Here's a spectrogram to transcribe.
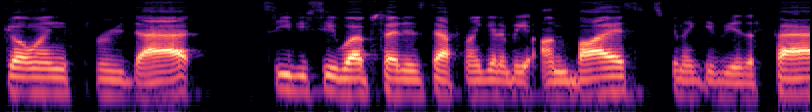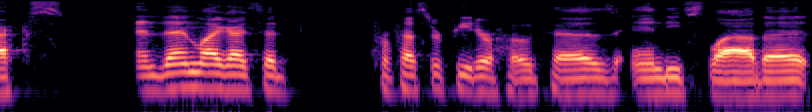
going through that. CDC website is definitely going to be unbiased. It's going to give you the facts. And then, like I said, Professor Peter Hotez, Andy Slavitt,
